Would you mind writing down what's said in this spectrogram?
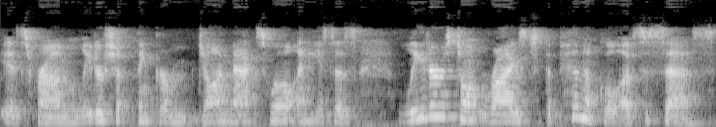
is from leadership thinker John Maxwell, and he says, Leaders don't rise to the pinnacle of success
